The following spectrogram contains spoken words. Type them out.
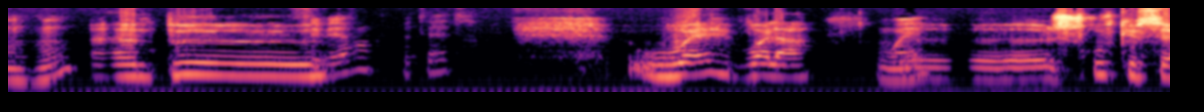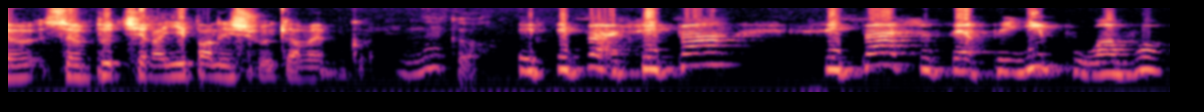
un peu Sévère, peut-être? Ouais, voilà. Ouais. Euh, euh, je trouve que c'est un, c'est un peu tiraillé par les cheveux quand même. D'accord. Et c'est pas, c'est pas, c'est pas se faire payer pour avoir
